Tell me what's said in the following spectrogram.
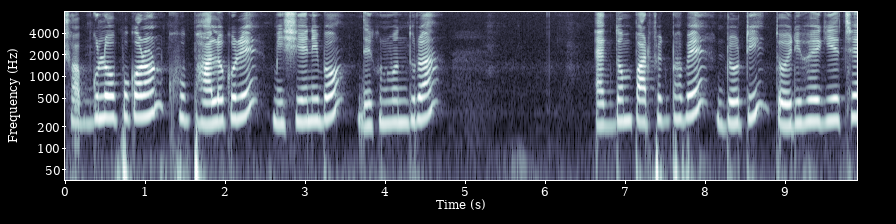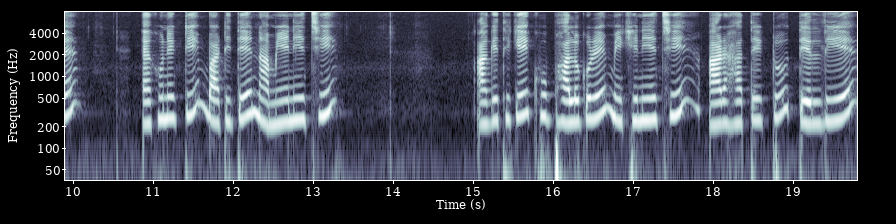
সবগুলো উপকরণ খুব ভালো করে মিশিয়ে নিব। দেখুন বন্ধুরা। একদম পারফেক্টভাবে ডোটি তৈরি হয়ে গিয়েছে। এখন একটি বাটিতে নামিয়ে নিয়েছি। আগে থেকে খুব ভালো করে মেখে নিয়েছি আর হাতে একটু তেল দিয়ে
